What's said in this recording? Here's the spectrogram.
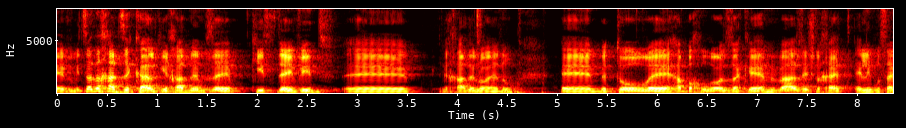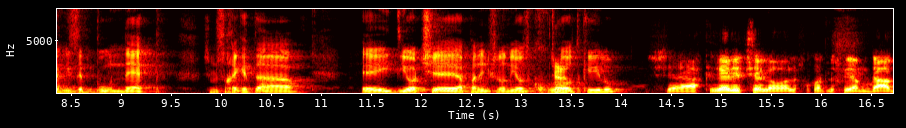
ומצד אחד זה קל כי אחד מהם זה כית' דיוויד אחד אלוהינו בתור הבחור הזקן ואז יש לך את אין לי מושג מי זה בו נאפ שמשחק את האידיוט שהפנים שלו נהיות כחולות כן. כאילו. שהקרדיט שלו, לפחות לפי המדאב,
